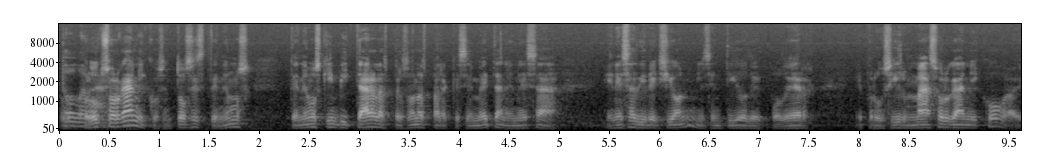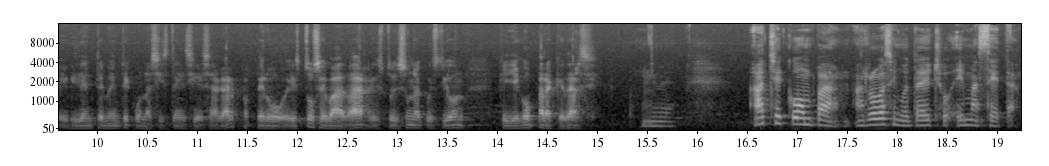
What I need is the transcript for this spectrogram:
productos orgánicos. Entonces tenemos, tenemos que invitar a las personas para que se metan en esa en esa dirección, en el sentido de poder eh, producir más orgánico, evidentemente con asistencia de Zagarpa, pero esto se va a dar, esto es una cuestión que llegó para quedarse. H compa, arroba 58 Z.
